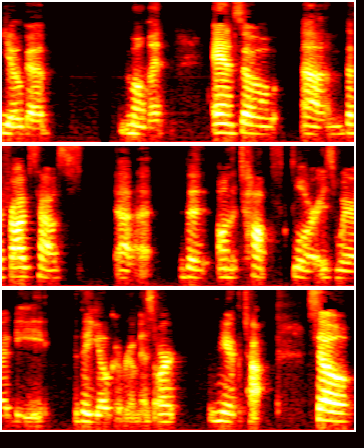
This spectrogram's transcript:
yoga moment and so um the Frogs House uh the on the top floor is where the the yoga room is or near the top so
